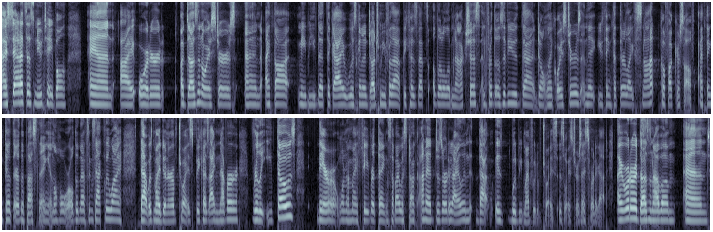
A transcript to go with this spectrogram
I sat at this new table and I ordered a dozen oysters and I thought maybe that the guy was going to judge me for that because that's a little obnoxious. And for those of you that don't like oysters and that you think that they're like snot, go fuck yourself. I think that they're the best thing in the whole world and that's exactly why that was my dinner of choice because I never really eat those. They're one of my favorite things. If I was stuck on a deserted island, that is would be my food of choice is oysters. I swear to God. I order a dozen of them and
